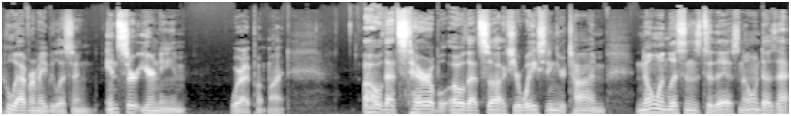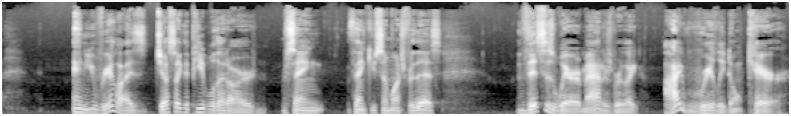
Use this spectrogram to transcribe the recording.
whoever may be listening, insert your name where I put mine oh, that's terrible. Oh, that sucks. You're wasting your time. No one listens to this. No one does that. And you realize, just like the people that are saying, thank you so much for this, this is where it matters. We're like, I really don't care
